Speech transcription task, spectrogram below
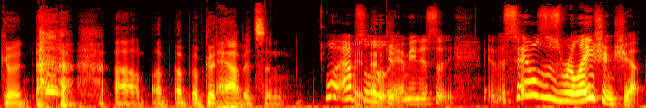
good um, of, of, good habits and. Well, absolutely. I mean, it's sales is relationship.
